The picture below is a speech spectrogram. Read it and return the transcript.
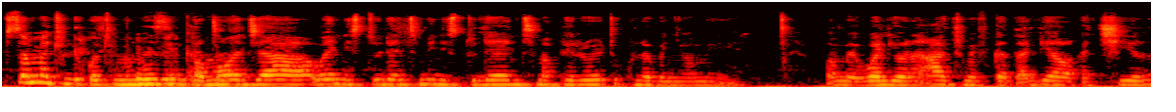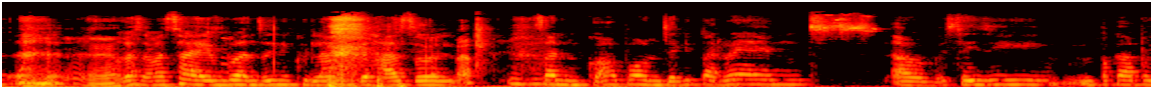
Tuseme tulikuwa Huwezi tumemuvin pamoja we ni student mi ni student mapero wetu kuna venye wame, wame waliona ah, tumefika tadia wakachil wakasema saa hebu anzeni kulove the hustle. Sa mko hapo mjalipa rent. Um, saizi mpaka hapo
